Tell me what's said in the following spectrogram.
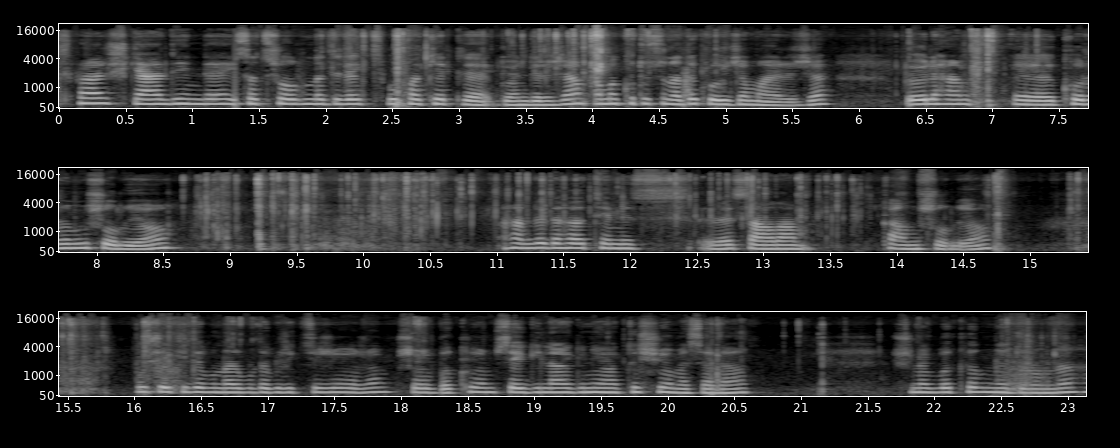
sipariş geldiğinde satış olduğunda direkt bu paketle göndereceğim. Ama kutusuna da koyacağım ayrıca. Böyle hem e, korunmuş oluyor. Hem de daha temiz ve sağlam kalmış oluyor. Bu şekilde bunları burada biriktiriyorum. Şöyle bakıyorum. Sevgililer günü yaklaşıyor mesela. Şuna bakalım ne durumda.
